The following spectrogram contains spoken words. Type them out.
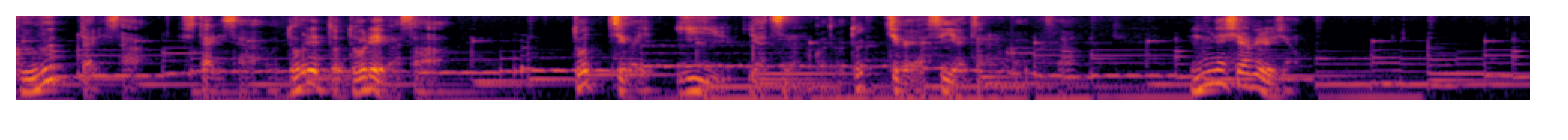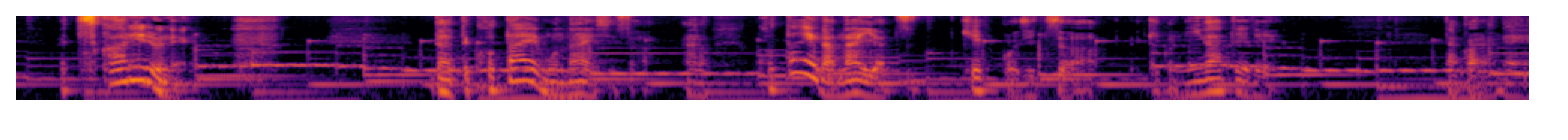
ググったりさしたりさどれとどれがさどっちがいいやつなのかとかどっちが安いやつなのかとかさみんな調べるじゃん。疲れるね。ん だって答えもないしさあの答えがないやつ結構実は結構苦手で。だからね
